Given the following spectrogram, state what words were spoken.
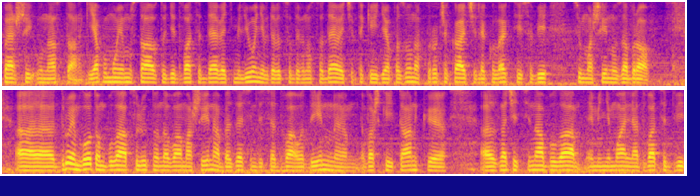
перший у нас танк. Я, по-моєму, ставив тоді 29 мільйонів 999 чи в таких діапазонах, коротше кажучи, для колекції собі цю машину забрав. Е, Другим лотом була абсолютно нова машина БЗ-72-1, е, важкий танк. Значить, ціна була мінімальна 22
